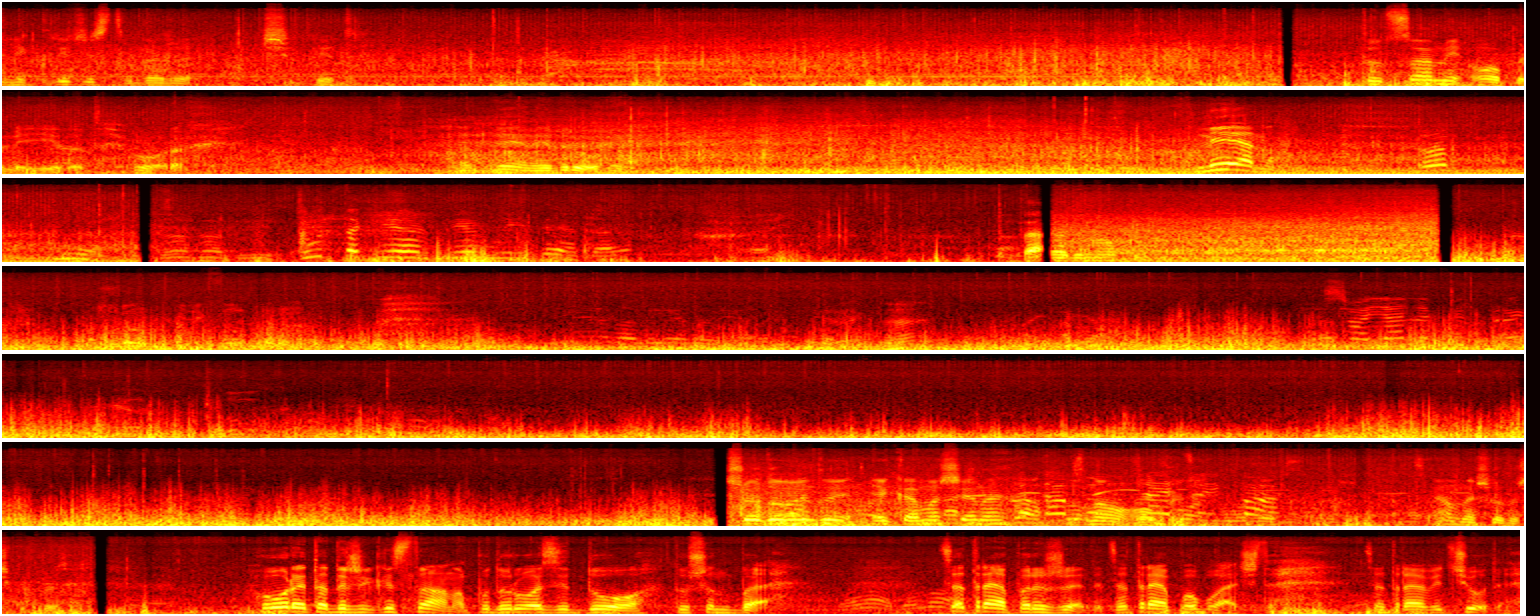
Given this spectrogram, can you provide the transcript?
Электричество даже шипит. Тут самі опелі їдуть в горах. Один і другий. Лена! Тут таке активне йде, так? Так. Що доведу, яка машина? Знову обрід. Це не шуточки, друзі. Гори та Таджикистану по дорозі до Тушенбе. Це треба пережити, це треба побачити, це треба відчути.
